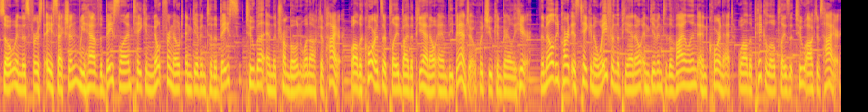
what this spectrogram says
So, in this first A section, we have the bass line taken note for note and given to the bass, tuba, and the trombone one octave higher, while the chords are played by the piano and the banjo, which you can barely hear. The melody part is taken away from the piano and given to the violin and cornet, while the piccolo plays it two octaves higher.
